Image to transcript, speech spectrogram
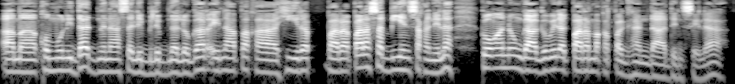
um, uh, komunidad na nasa liblib na lugar ay napakahirap para, para sabihin sa kanila kung anong gagawin at para makapaghanda din sila.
